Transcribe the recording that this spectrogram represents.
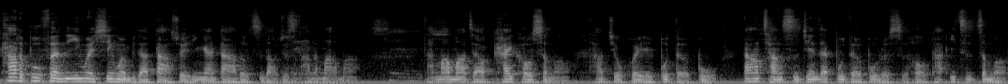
他的部分因为新闻比较大，所以应该大家都知道，就是他的妈妈。是，他妈妈只要开口什么，他就会不得不。当他长时间在不得不的时候，他一直这么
